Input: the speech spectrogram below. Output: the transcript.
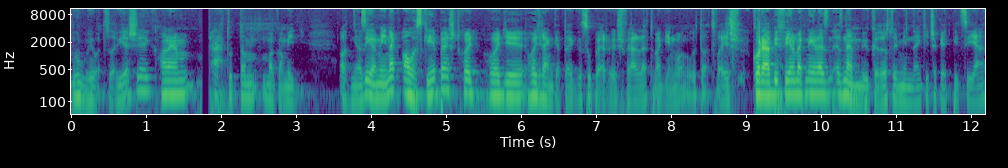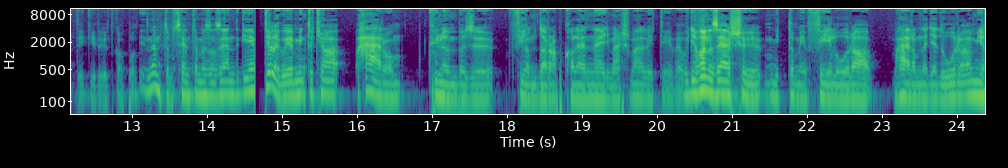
hú, mi volt ez a hülyeség, hanem át tudtam magam így adni az élménynek, ahhoz képest, hogy, hogy, hogy rengeteg szuperhős fel lett megint vonultatva. És korábbi filmeknél ez, ez nem működött, hogy mindenki csak egy pici játékidőt kapott. Én nem tudom, szerintem ez az Endgame tényleg olyan, mint hogyha három különböző film darabka lenne egymás mellé téve. Ugye van az első, mit tudom én, fél óra, háromnegyed óra, ami a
